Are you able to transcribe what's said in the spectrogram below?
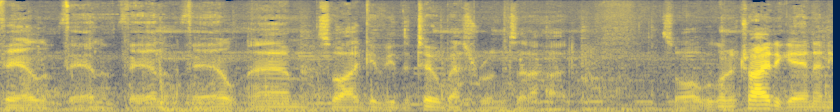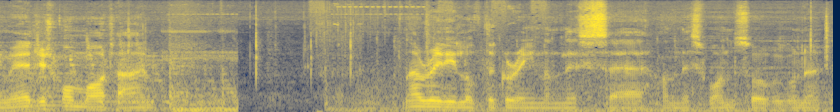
fail and fail and fail and fail. Um, so I give you the two best runs that I had. So we're going to try it again anyway just one more time. I really love the green on this uh, on this one so we're going to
